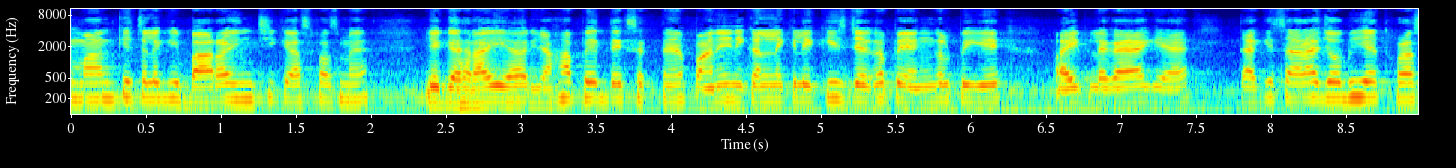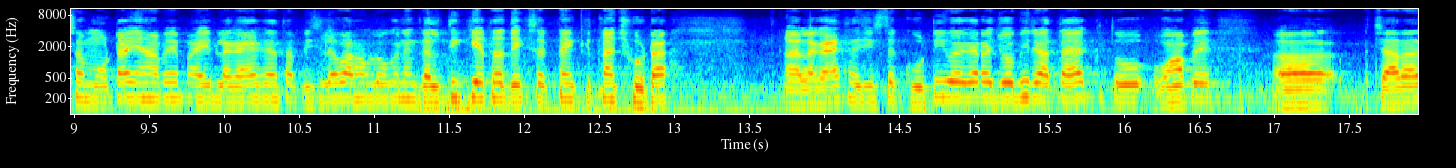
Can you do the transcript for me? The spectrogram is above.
मान के चले कि बारह इंची के आसपास में ये गहराई है। और यहाँ पे देख सकते हैं, पानी निकलने के लिए किस जगह पे एंगल पे ये पाइप लगाया गया है, ताकि सारा जो भी है थोड़ा सा मोटा यहाँ पे पाइप लगाया गया था। पिछले बार हम लोगों ने गलती किया था, देख सकते हैं कितना छोटा लगाया था, जिससे कूटी वगैरह जो भी रहता है तो वहाँ पे चारा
